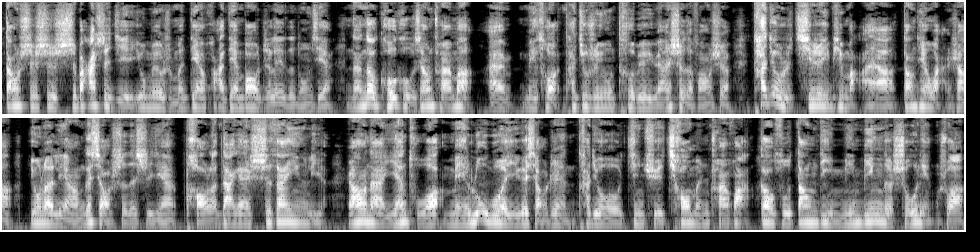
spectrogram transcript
当时是十八世纪，又没有什么电话、电报之类的东西，难道口口相传吗？哎，没错，他就是用特别原始的方式，他就是骑着一匹马呀，当天晚上用了两个小时的时间，跑了大概十三英里，然后呢，沿途每路过一个小镇，他就进去敲门传话，告诉当地民兵的首领说，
